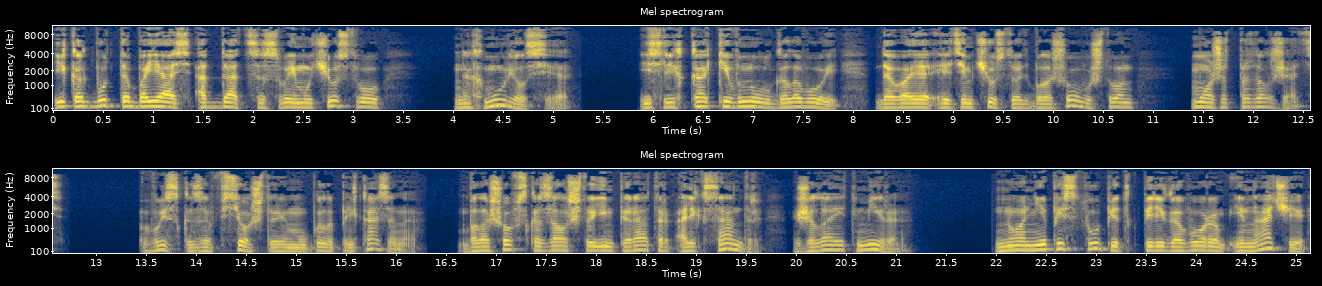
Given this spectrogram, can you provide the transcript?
и, как будто боясь отдаться своему чувству, нахмурился и слегка кивнул головой, давая этим чувствовать Балашову, что он может продолжать. Высказав все, что ему было приказано, Балашов сказал, что император Александр желает мира, но не приступит к переговорам иначе,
